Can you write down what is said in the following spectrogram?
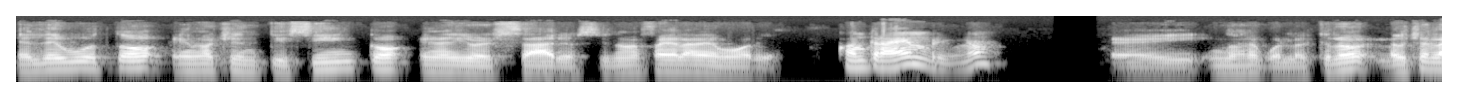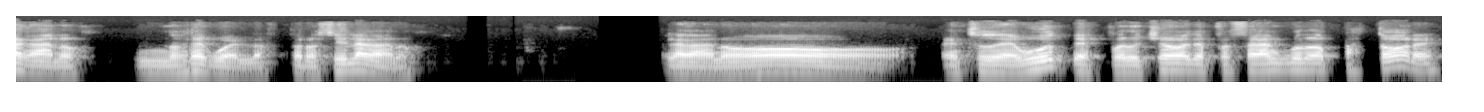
Él debutó en 85 en aniversario, si no me falla la memoria. Contra Embry, ¿no? no recuerdo. Creo la lucha la ganó, no recuerdo, pero sí la ganó. La ganó en su debut, después luchó, después fueron algunos pastores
